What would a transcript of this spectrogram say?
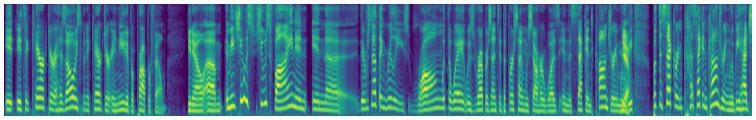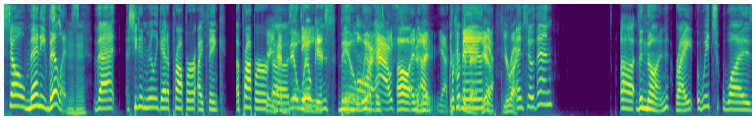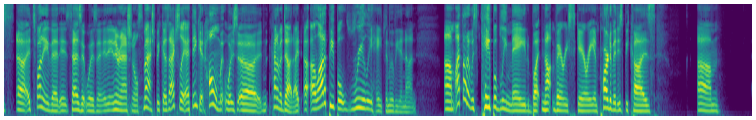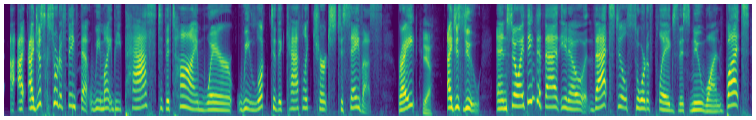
it it's a character has always been a character in need of a proper film. You know, um, I mean, she was she was fine in in uh, there was nothing really wrong with the way it was represented. The first time we saw her was in the second Conjuring movie, Yeah. but the second second Conjuring movie had so many villains Mm-hmm. that she didn't really get a proper, I think, a proper. Yeah, you had uh, Bill stage. Wilkins, Bill Wilkins. House, Oh, and, and uh, yeah, the Crooked, Man. Yeah, you're right. And so then, uh, the Nun, right? Which was, uh, it's funny that it says it was an international smash because actually, I think at home it was uh, kind of a dud. I, a lot of people really hate the movie The Nun. Um, I thought it was capably made, but not very scary, and part of it is because, um, I, I just sort of think that we might be past the time where we look to the Catholic Church to save us, right? yeah. I just do. And so I think that that, you know, that still sort of plagues this new one, but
